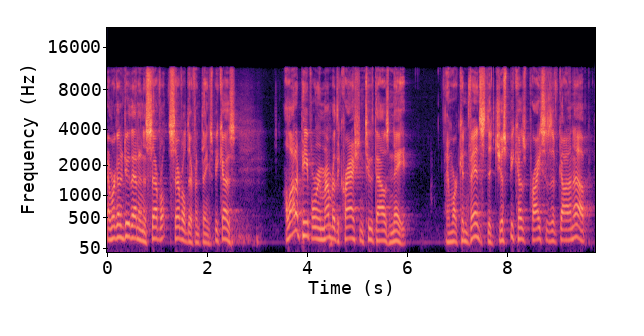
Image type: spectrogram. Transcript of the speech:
And we're going to do that in several several different things because a lot of people remember the crash in 2008 and we're convinced that just because prices have gone up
